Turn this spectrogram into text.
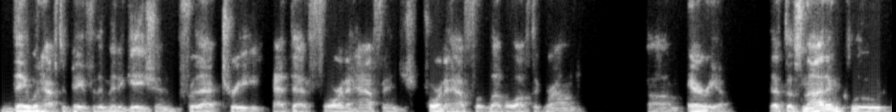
they would have to pay for the mitigation for that tree at that four and a half inch, four and a half foot level off the ground um, area. That does not include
